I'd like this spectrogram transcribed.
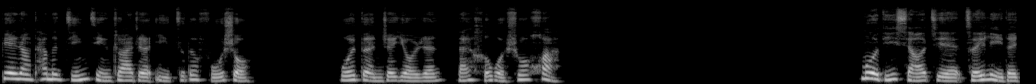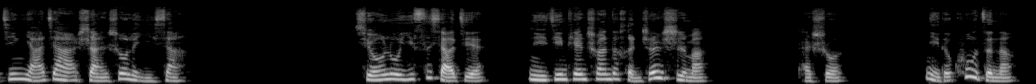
便让他们紧紧抓着椅子的扶手。我等着有人来和我说话。莫迪小姐嘴里的金牙架闪烁了一下。琼·路易斯小姐，你今天穿得很正式吗？她说。你的裤子呢？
